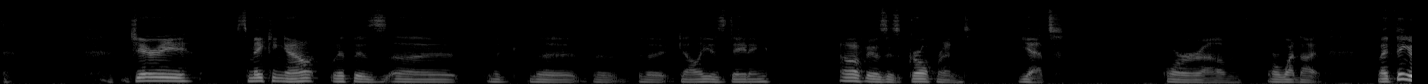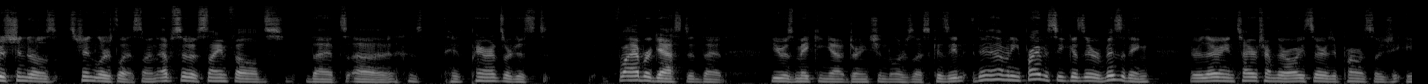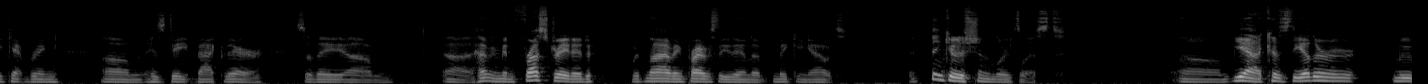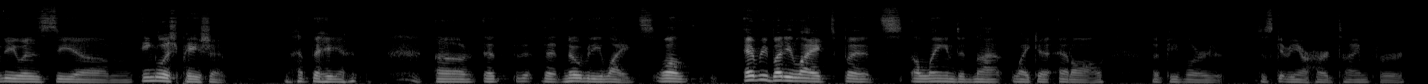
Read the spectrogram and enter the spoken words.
Jerry is making out with his uh the the the the gal he is dating? I don't know if it was his girlfriend yet, or um or whatnot. I think it was Schindler's Schindler's List, an episode of Seinfeld that uh his his parents are just flabbergasted that he was making out during Schindler's List because he didn't have any privacy because they were visiting they were there the entire time. They're always there at the apartment, so he can't bring um, his date back there. So they, um, uh, having been frustrated with not having privacy, they end up making out. I think it was Schindler's List. Um, yeah, because the other movie was the um, English Patient that they uh, that, that nobody liked. Well, everybody liked, but Elaine did not like it at all. But people are just giving her a hard time for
